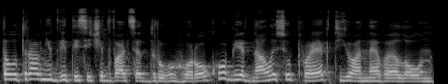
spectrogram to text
Та у травні 2022 року об'єднались у проект «You are alone»,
